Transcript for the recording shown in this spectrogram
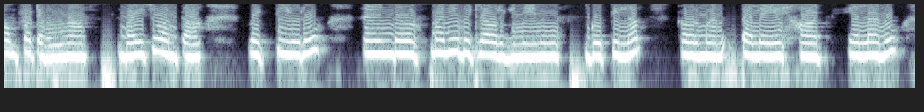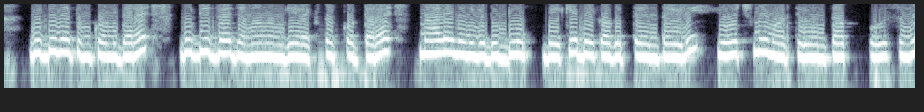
ಕಂಫರ್ಟಬಲ್ನ ಬಯಸುವಂತ ವ್ಯಕ್ತಿ ಇವರು. ಅಂಡ್ ಮನಿ ಬಿಟ್ರೆ ಅವ್ರಿಗೆ ಇನ್ನೇನು ಗೊತ್ತಿಲ್ಲ. ಅವ್ರ ಮನ್, ತಲೆ ಹಾರ್ಟ್ ಎಲ್ಲಾನು ದುಡ್ಡನ್ನೇ ತುಂಬಿಕೊಂಡಿದ್ದಾರೆ. ದುಡ್ಡಿದ್ರೆ ಜನ ನನಗೆ ರೆಸ್ಪೆಕ್ಟ್ ಕೊಡ್ತಾರೆ. ನಾಳೆ ನನಗೆ ದುಡ್ಡು ಬೇಕೇ ಬೇಕಾಗುತ್ತೆ ಅಂತ ಹೇಳಿ ಯೋಚನೆ ಮಾಡ್ತಿರುವಂತ ಪರ್ಸನ್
